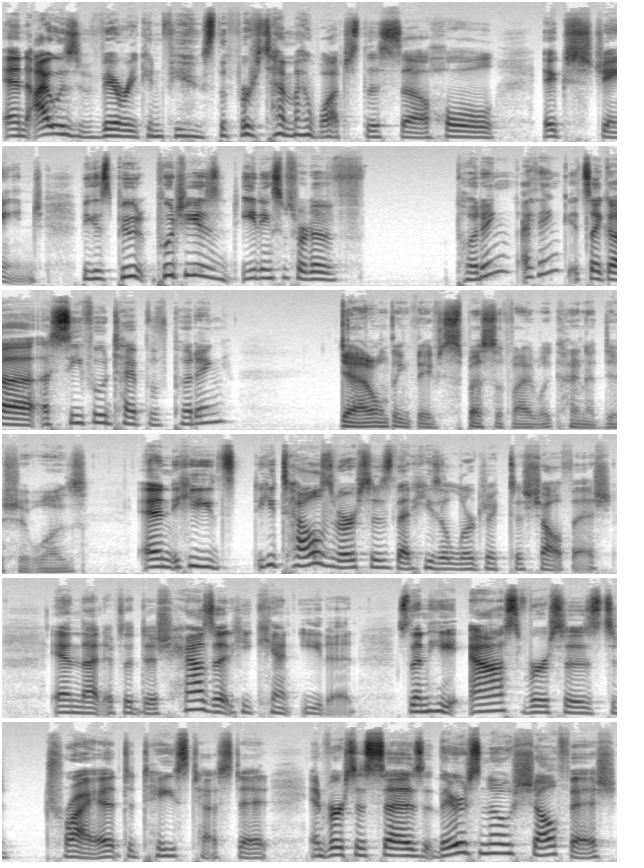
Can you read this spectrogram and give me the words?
and I was very confused the first time I watched this uh, whole exchange because Pu- Pucci is eating some sort of pudding. I think it's like a, a seafood type of pudding. Yeah, I don't think they've specified what kind of dish it was and he's he tells versus that he's allergic to shellfish and that if the dish has it he can't eat it so then he asks versus to try it to taste test it. And versus says there's no shellfish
